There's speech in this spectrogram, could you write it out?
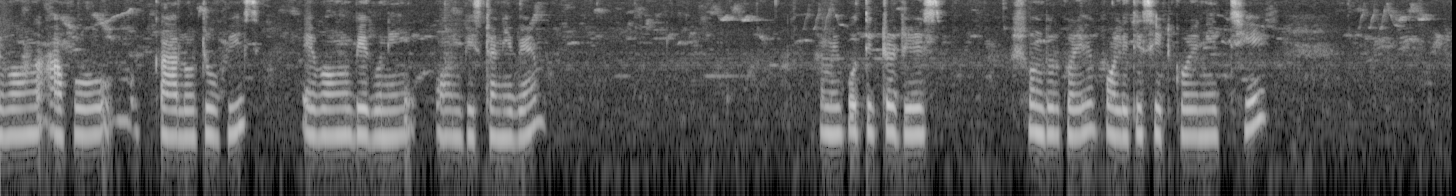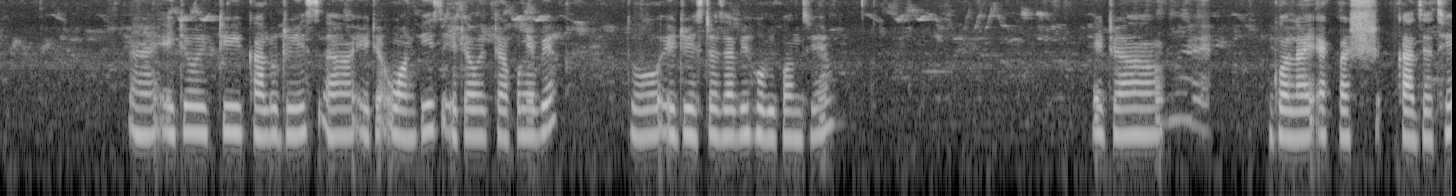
এবং আপু কালো টু পিস এবং বেগুনি ওয়ান পিসটা নেবে। আমি প্রত্যেকটা ড্রেস সুন্দর করে পলিতে সেট করে নিচ্ছি। এটাও একটি কালো ড্রেস এটা ওয়ান পিস এটাও একটা আপু নেবে। তো এই ড্রেসটা যাবে হবিগঞ্জে। এটা গলায় এক পাশ কাজ আছে।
